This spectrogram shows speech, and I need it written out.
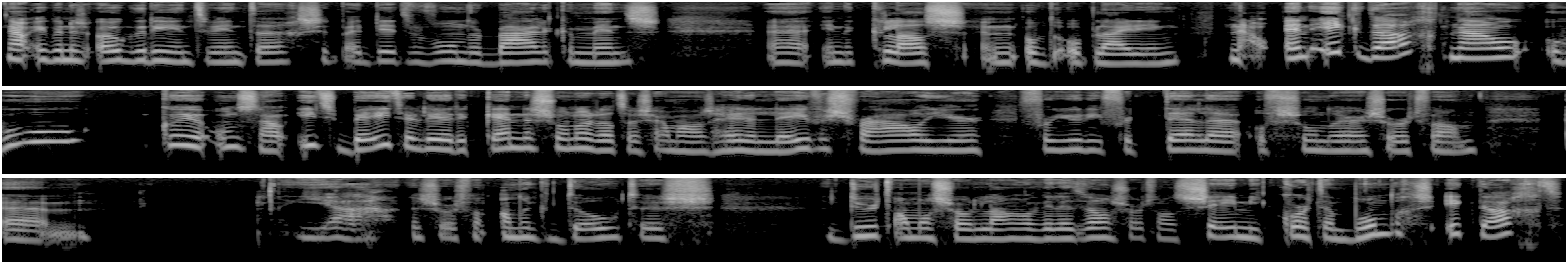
Nou, ik ben dus ook 23, zit bij dit wonderbaarlijke mens eh, in de klas en op de opleiding. Nou, en ik dacht, nou, hoe kun je ons nou iets beter leren kennen zonder dat we zeg maar ons hele levensverhaal hier voor jullie vertellen of zonder een soort van, ehm, ja, een soort van anekdotes. Het duurt allemaal zo lang. We willen het wel een soort van semi-kort en bondig. Dus ik dacht,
